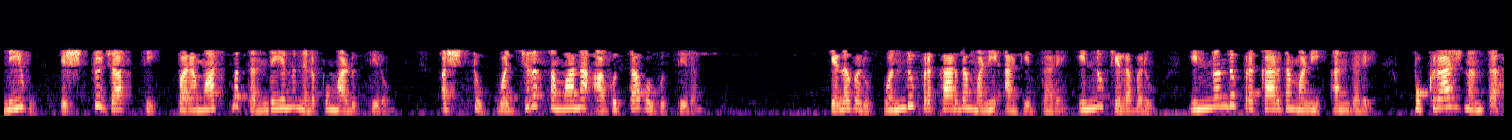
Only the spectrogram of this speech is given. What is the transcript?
ನೀವು ಎಷ್ಟು ಜಾಸ್ತಿ ಪರಮಾತ್ಮ ತಂದೆಯನ್ನು ನೆನಪು ಮಾಡುತ್ತೀರೋ ಅಷ್ಟು ವಜ್ರ ಸಮಾನ ಆಗುತ್ತಾ ಹೋಗುತ್ತೀರ? ಕೆಲವರು ಒಂದು ಪ್ರಕಾರದ ಮಣಿ ಆಗಿದ್ದಾರೆ, ಇನ್ನು ಕೆಲವರು ಇನ್ನೊಂದು ಪ್ರಕಾರದ ಮಣಿ ಅಂದರೆ ಪುಕ್ರಾಜ್ನಂತಹ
